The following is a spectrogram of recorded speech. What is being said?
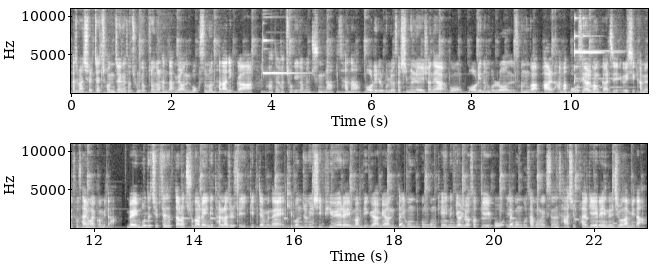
하지만 실제 전쟁에서 총격전을 한다면 목숨은 하나니까 아 내가 저기 가면 죽나? 사나? 머리를 굴려서 시뮬레이션 해야 하고 머리는 물론 손과 발 아마 모세혈관까지 의식하면서 사용할 겁니다. 메인보드 칩셋에 따라 추가 레인이 달라질 수 있기 때문에 기본적인 CPU의 레인만 비교하면 10900K는 16개이고 10940X는 48개의 레인을 지원합니다.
